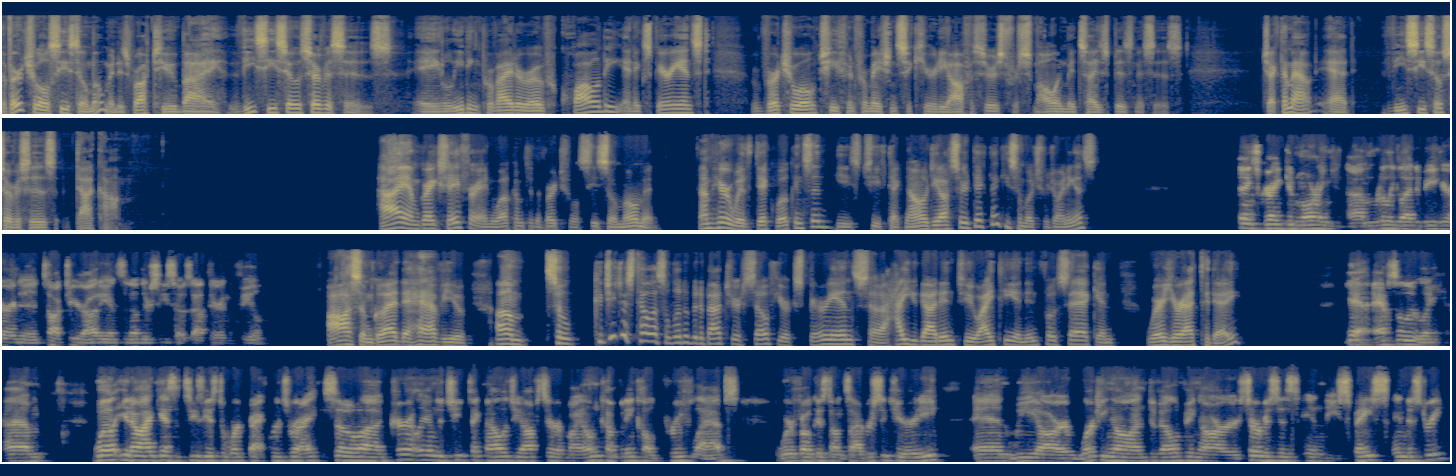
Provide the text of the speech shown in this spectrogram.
The virtual CISO moment is brought to you by vCISO Services, a leading provider of quality and experienced virtual chief information security officers for small and mid-sized businesses. Check them out at vcisoservices.com. Hi, I'm Greg Schaefer, and welcome to the virtual CISO moment. I'm here with Dick Wilkinson. He's Chief Technology Officer. Dick, thank you so much for joining us. Thanks, Greg. Good morning. I'm really glad to be here and to talk to your audience and other CISOs out there in the field. Awesome. Glad to have you. Um, so, could you just tell us a little bit about yourself, your experience, uh, how you got into IT and InfoSec, and where you're at today? Yeah, absolutely. Um, well, you know, I guess it's easiest to work backwards, right? So, uh, currently, I'm the Chief Technology Officer of my own company called Proof Labs. We're focused on cybersecurity and we are working on developing our services in the space industry.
